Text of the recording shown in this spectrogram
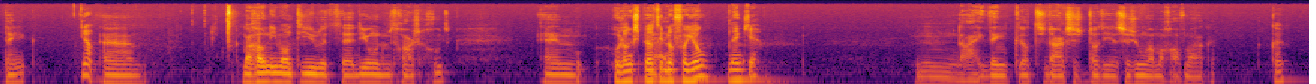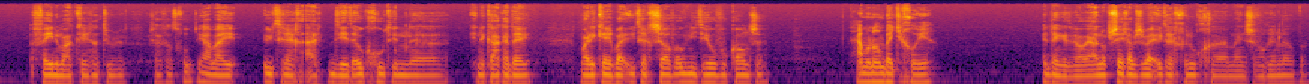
Denk ik. Ja. Um, maar gewoon iemand die doet het, uh, die jongen doet het hartstikke goed. En, Hoe lang speelt ja, hij nog voor Jong, denk je? Mm, nou, ik denk dat, ze daar, dat hij het seizoen wel mag afmaken. Oké. Okay. Venema kreeg natuurlijk, zeg dat goed? Ja, bij Utrecht eigenlijk deed ook goed in, uh, in de KKD. Maar die kreeg bij Utrecht zelf ook niet heel veel kansen. Hij moet nog een beetje groeien. Ik denk het wel. Ja, en op zich hebben ze bij Utrecht genoeg eh, mensen voor inlopen.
